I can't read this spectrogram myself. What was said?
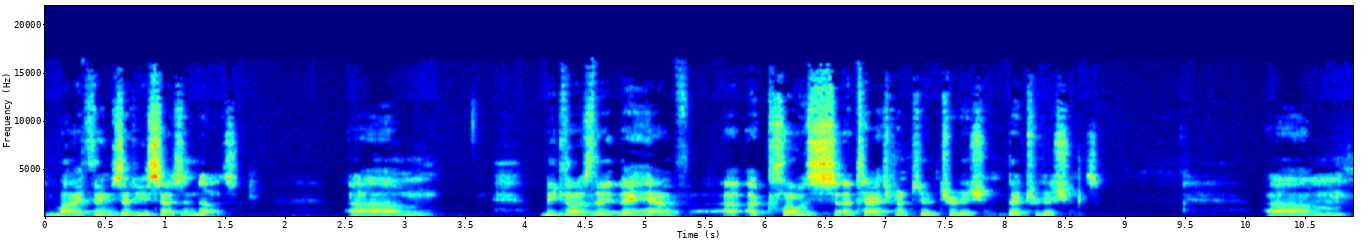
by things that he says and does. Um, because they, they have a, a close attachment to tradition, their traditions. Um,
